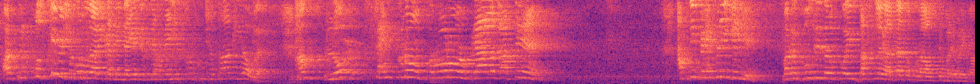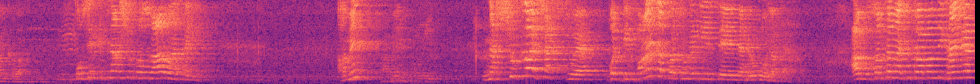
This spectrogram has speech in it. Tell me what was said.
اور پھر اس کی بھی شکر گزاری کرنی چاہیے جس نے ہمیں یہ سب کچھ عطا کیا ہوا ہے۔ ہم لوگ سینکڑوں کروڑوں روپیہ لگاتے ہیں اپنی بہتری کے لیے، مگر دوسری طرف کوئی دس لگاتا ہے تو خدا اس سے بڑے بڑے کام کرواتا ہے۔ تو اسے کتنا شکر گزار ہونا چاہیے۔ آمین۔ نہ شکرہ شخص جو ہے وہ ڈیفائن اپرچونٹی سے محروم ہو جاتا ہے۔ آپ مسلسل نہ شکرہ پن دکھائیں گے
